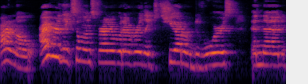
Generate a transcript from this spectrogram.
I don't know. I heard like someone's friend or whatever, like she got a divorce, and then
